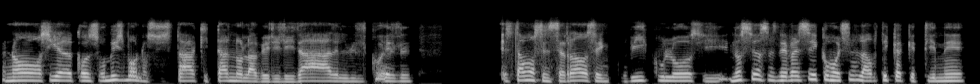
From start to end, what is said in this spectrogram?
no, si el consumismo nos está quitando la virilidad, estamos encerrados en cubículos y no sé, o sea, debe ser como esa es la óptica que tiene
